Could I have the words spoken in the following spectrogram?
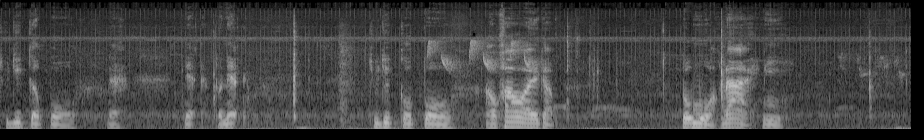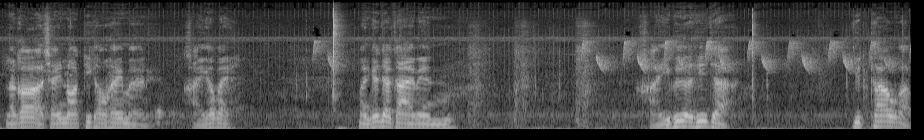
ชุดยึดโกโปรนะเนี่ยตัวเนี้ย ชุดยึดโกโปรเอาเข้าไปกับ ตัวหมวกได้นี่ แล้วก็ใช้น็อตที่เขาให้มาเนี่ย ไขเข้าไป มันก็จะกลายเป็น ไขเพื่อที่จะยึดเข้ากับ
